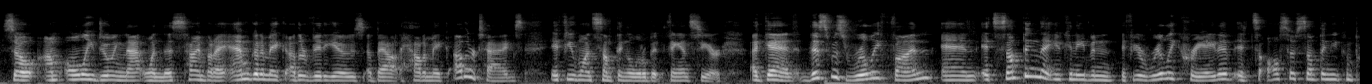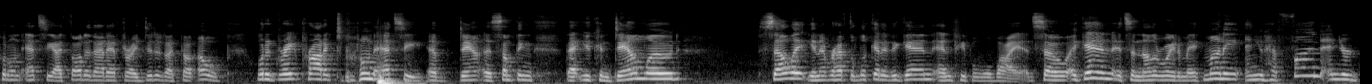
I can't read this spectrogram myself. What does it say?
So I'm only doing that one this time, but I am going to make other videos about how to make other tags if you want something a little bit fancier. Again, this was really fun and it's something that you can even, if you're really creative, it's also something you can put on Etsy. I thought of that after I did it. I thought, oh, what a great product to put on Etsy, uh, a, uh, something that you can download, sell it you never have to look at it again and people will buy it so again it's another way to make money and you have fun and you're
